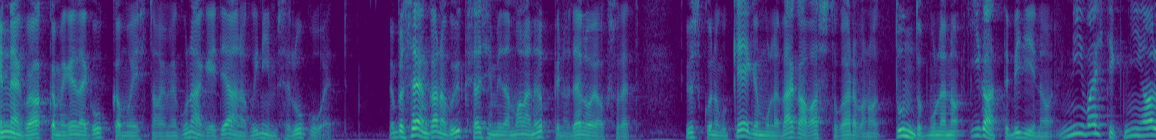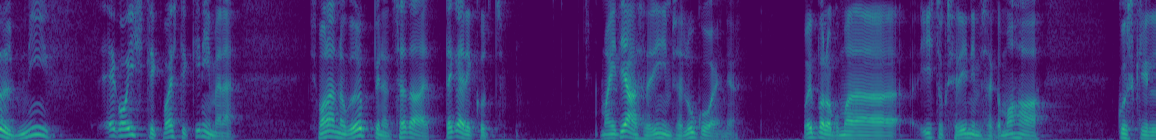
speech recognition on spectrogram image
enne kui hakkame kedagi hukka mõistma või me kunagi ei tea nagu inimese lugu, et võib-olla see on ka nagu üks asi, mida ma olen õppinud elu jooksul, et justkui nagu keegi mulle väga vastukarva, no tundub mulle no igatepidi no nii vastik, nii halb, nii egoistlik, vastik inimene. siis ma olen nagu õppinud seda, et tegelikult ma ei tea selle inimese lugu, onju. võib-olla kui ma istuks selle inimesega maha kuskil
